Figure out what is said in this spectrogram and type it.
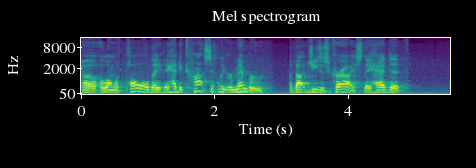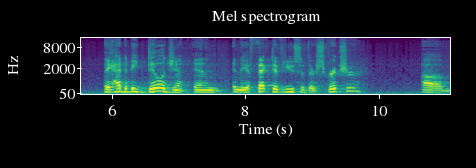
uh, along with Paul, they, they had to constantly remember about Jesus Christ. They had to they had to be diligent in in the effective use of their scripture, um,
